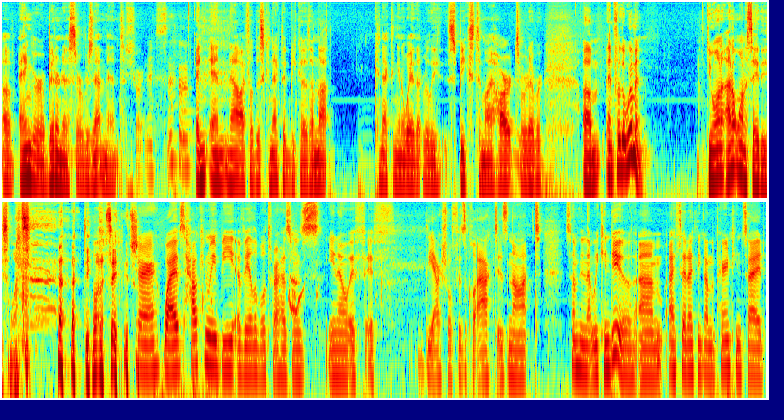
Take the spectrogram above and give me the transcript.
of anger or bitterness or resentment Shortness. and and now I feel disconnected because I'm not connecting in a way that really speaks to my heart or whatever. Um, and for the women, do you want? I don't want to say these ones. do you want to say these? Sure. Wives, how can we be available to our husbands, you know, if if the actual physical act is not something that we can do? Um, I said I think on the parenting side,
